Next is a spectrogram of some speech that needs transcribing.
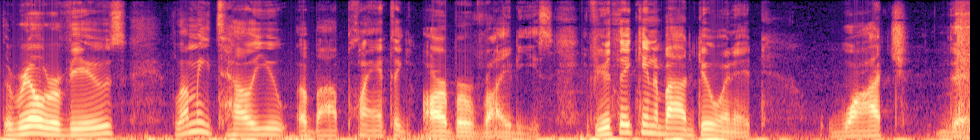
the real reviews, let me tell you about planting arborvitaes. If you're thinking about doing it, watch this.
